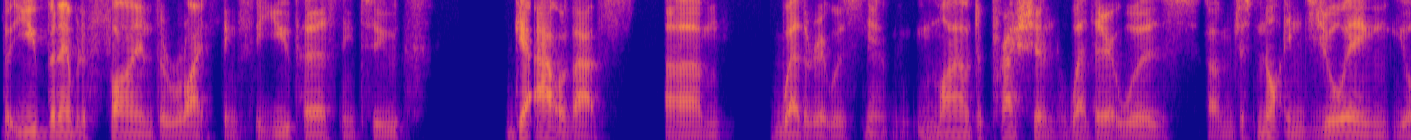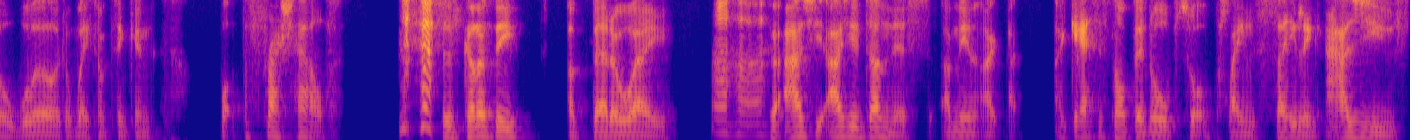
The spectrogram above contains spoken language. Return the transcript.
But you've been able to find the right thing for you personally to get out of that um, whether it was you know mild depression whether it was um, just not enjoying your world and wake up thinking what the fresh hell there's got to be a better way uh-huh. so as you as you've done this i mean i i guess it's not been all sort of plain sailing as you've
